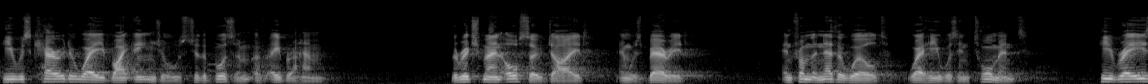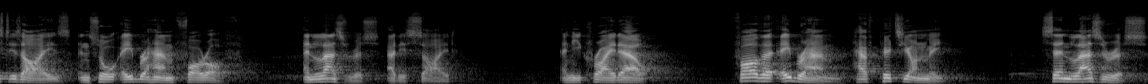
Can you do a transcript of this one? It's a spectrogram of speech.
he was carried away by angels to the bosom of Abraham. The rich man also died and was buried, and from the netherworld, where he was in torment, he raised his eyes and saw Abraham far off and Lazarus at his side. And he cried out, Father Abraham, have pity on me. Send Lazarus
